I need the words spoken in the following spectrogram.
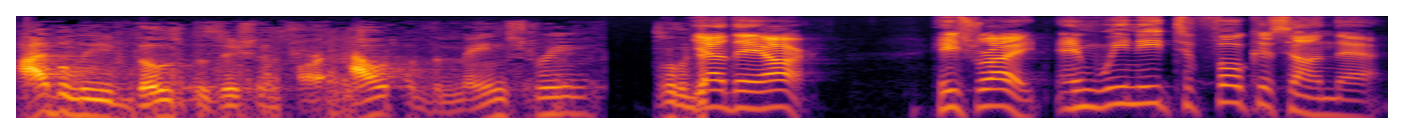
I believe those positions are out of the mainstream. The Yeah, they are. He's right, and we need to focus on that.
